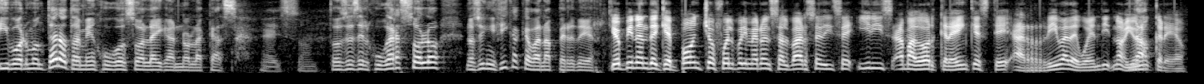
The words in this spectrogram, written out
Ivonne Montero también jugó sola y ganó la casa. Eso. Entonces, el jugar solo no significa que van a perder. ¿Qué opinan de que Poncho fue el primero en salvarse? Dice Iris Amador. ¿Creen que esté arriba de Wendy? No, yo no, No. creo.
